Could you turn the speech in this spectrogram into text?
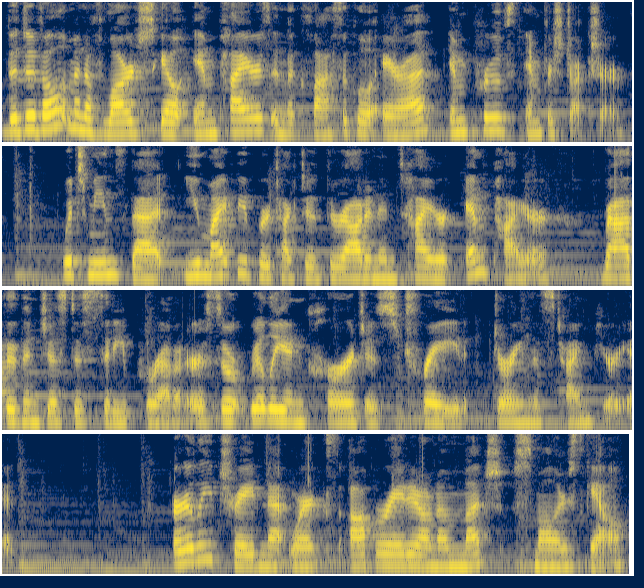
The development of large scale empires in the classical era improves infrastructure, which means that you might be protected throughout an entire empire rather than just a city perimeter. So it really encourages trade during this time period. early trade networks operated on a much smaller scale.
